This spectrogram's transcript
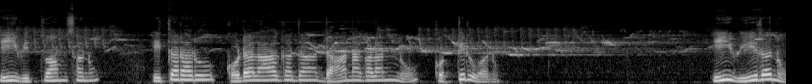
ಈ ವಿದ್ವಾಂಸನು ಇತರರು ಕೊಡಲಾಗದ ದಾನಗಳನ್ನು ಕೊಟ್ಟಿರುವನು. ಈ ವೀರನು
